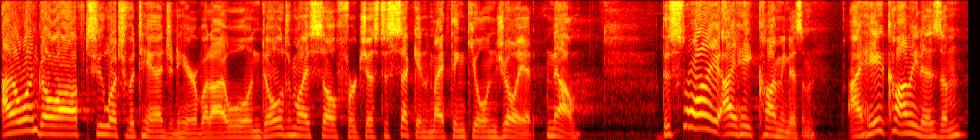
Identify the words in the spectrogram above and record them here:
I don't want to go off too much of a tangent here, but I will indulge myself for just a second, and I think you'll enjoy it. Now, this is why I hate communism. I hate communism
